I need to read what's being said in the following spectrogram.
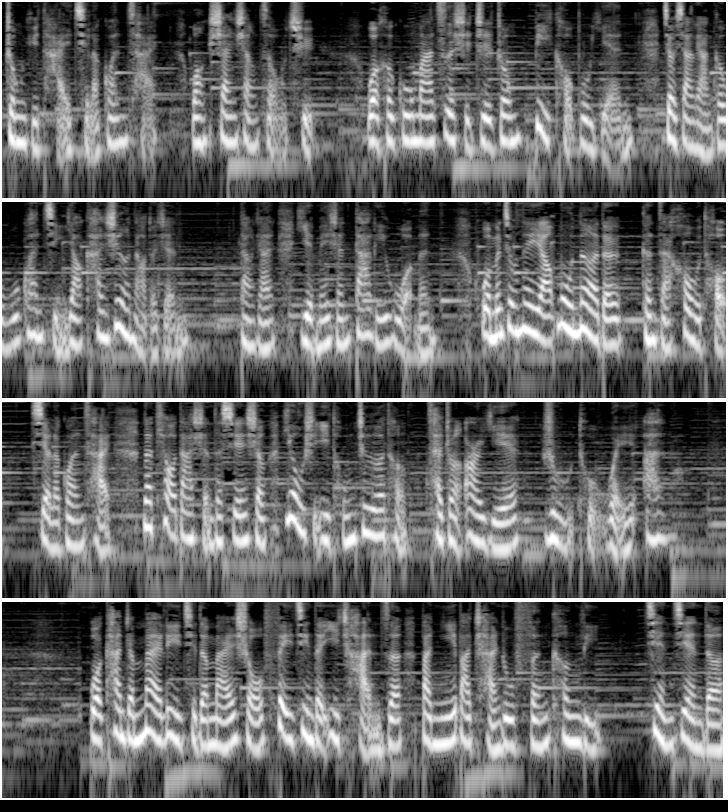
终于抬起了棺材，往山上走去。我和姑妈自始至终闭口不言，就像两个无关紧要看热闹的人。当然，也没人搭理我们，我们就那样木讷地跟在后头。卸了棺材，那跳大神的先生又是一通折腾，才准二爷入土为安。我看着卖力气的埋手费劲的一铲子把泥巴铲入坟坑里，渐渐地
